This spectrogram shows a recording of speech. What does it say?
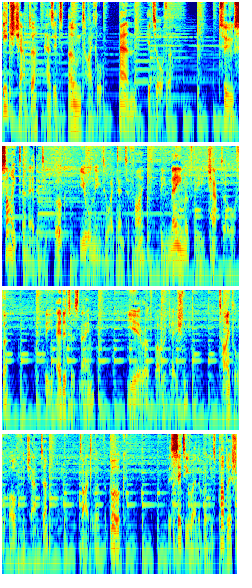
Each chapter has its own title and its author. To cite an edited book, you will need to identify the name of the chapter author, the editor's name, year of publication, title of the chapter, title of the book, the city where the book is published,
